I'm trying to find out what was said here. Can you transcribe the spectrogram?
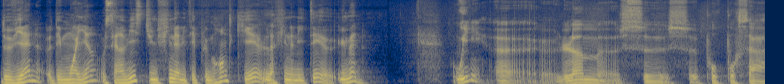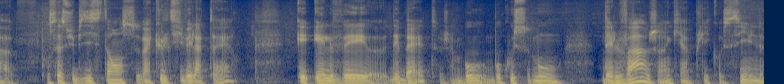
deviennent des moyens au service d'une finalité plus grande qui est la finalité euh, humaine. Oui, euh, l'homme, pour, sa, pour sa subsistance, va cultiver la terre et élever euh, des bêtes. J'aime beaucoup ce mot d'élevage, hein, qui implique aussi une,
